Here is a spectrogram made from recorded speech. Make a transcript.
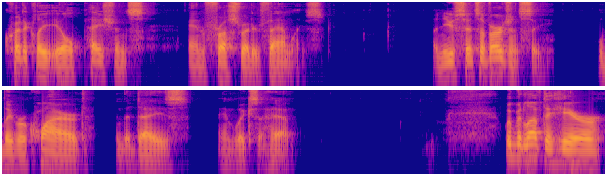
critically ill patients and frustrated families. A new sense of urgency will be required in the days and weeks ahead. We would love to hear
